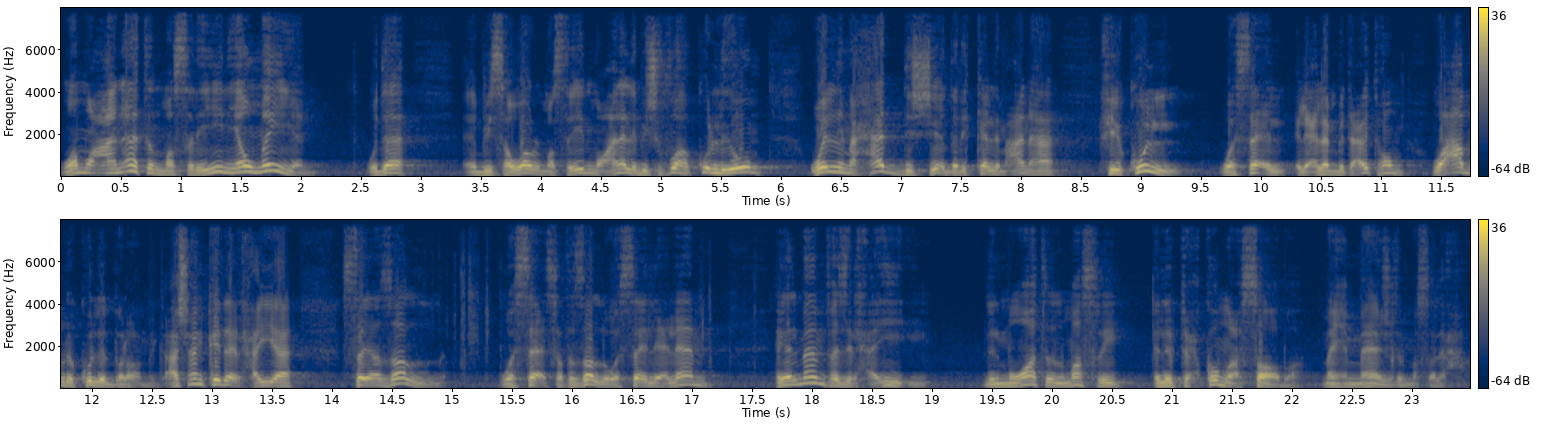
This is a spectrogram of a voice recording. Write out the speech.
ومعاناة المصريين يوميا وده بيصوروا المصريين المعاناه اللي بيشوفوها كل يوم واللي محدش يقدر يتكلم عنها في كل وسائل الإعلام بتاعتهم وعبر كل البرامج. عشان كده الحقيقة سيظل وسائل ستظل وسائل الإعلام هي المنفذ الحقيقي للمواطن المصري اللي بتحكمه عصابة ما يهمهاش غير مصالحها.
